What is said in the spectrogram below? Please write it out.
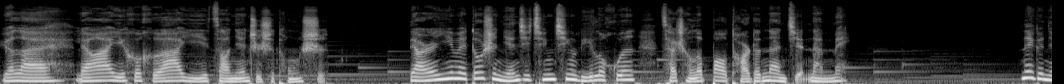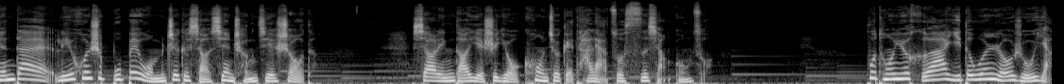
原来梁阿姨和何阿姨早年只是同事，两人因为都是年纪轻轻离了婚，才成了抱团的难姐难妹。那个年代离婚是不被我们这个小县城接受的，校领导也是有空就给他俩做思想工作。不同于何阿姨的温柔儒雅，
